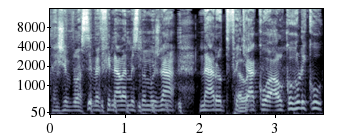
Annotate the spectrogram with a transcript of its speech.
Takže vlastně ve finále my jsme možná národ feťáků a alkoholiků,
